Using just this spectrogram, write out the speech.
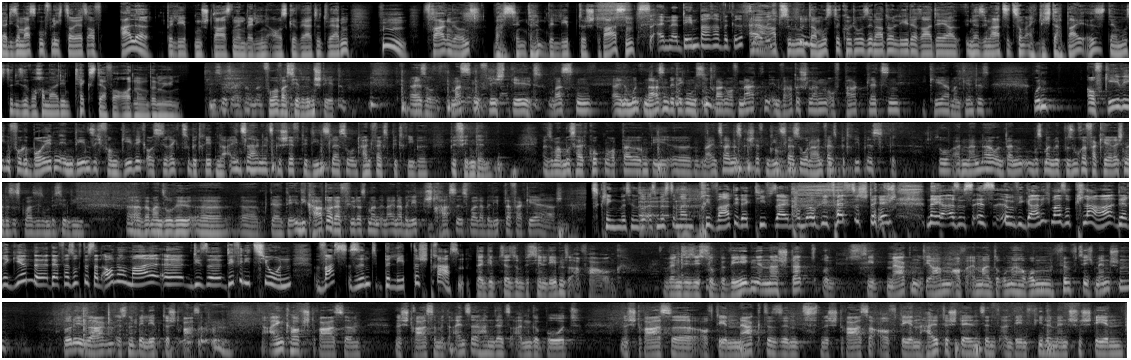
Ja, diese Maskenpflicht soll jetzt auf alle belebten Straßen in Berlin ausgewertet werden. Hm, fragen wir uns, was sind denn belebte Straßen? Das ist ein dehnbarer Begriff, Ja, glaube ich. absolut. Da musste Kultursenator Lederer, der ja in der Senatssitzung eigentlich dabei ist, der musste diese Woche mal den Text der Verordnung bemühen. Ich lese jetzt einfach mal vor, was hier drin steht. Also, Maskenpflicht gilt. Masken, eine Mund-Nasen-Bedeckung ist zu tragen auf Märkten, in Warteschlangen, auf Parkplätzen, Ikea, man kennt es, und auf Gehwegen vor Gebäuden, in denen sich vom Gehweg aus direkt zu betretende Einzelhandelsgeschäfte, Dienstleister und Handwerksbetriebe befinden. Also man muss halt gucken, ob da irgendwie äh, ein Einzelhandelsgeschäft, ein Dienstleister oder ein Handwerksbetrieb ist, so aneinander und dann muss man mit Besucherverkehr rechnen. Das ist quasi so ein bisschen die, äh, wenn man so will, äh, äh, der, der Indikator dafür, dass man in einer belebten Straße ist, weil da belebter Verkehr herrscht. Das klingt ein bisschen so, als müsste man Privatdetektiv sein, um irgendwie festzustellen. Naja, also es ist irgendwie gar nicht mal so klar. Der Regierende, der versucht es dann auch nochmal, äh, diese Definition. Was sind belebte Straßen? Da gibt's ja so ein bisschen Lebenserfahrung. Wenn Sie sich so bewegen in der Stadt und Sie merken, Sie haben auf einmal drumherum 50 Menschen, würde ich sagen, ist eine belebte Straße. Eine Einkaufsstraße, eine Straße mit Einzelhandelsangebot, eine Straße, auf denen Märkte sind, eine Straße, auf denen Haltestellen sind, an denen viele Menschen stehen.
